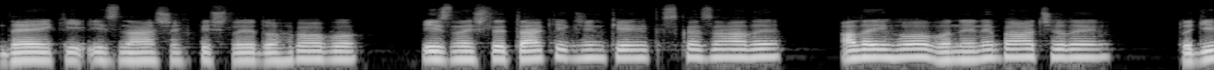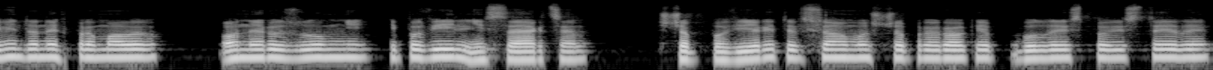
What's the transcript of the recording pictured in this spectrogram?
Деякі із наших пішли до гробу і знайшли так, як жінки сказали, але його вони не бачили. Тоді він до них промовив о нерозумні і повільні серцем, щоб повірити всьому, що пророки були сповістили.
